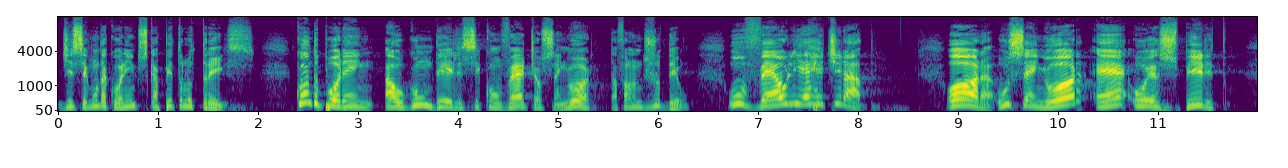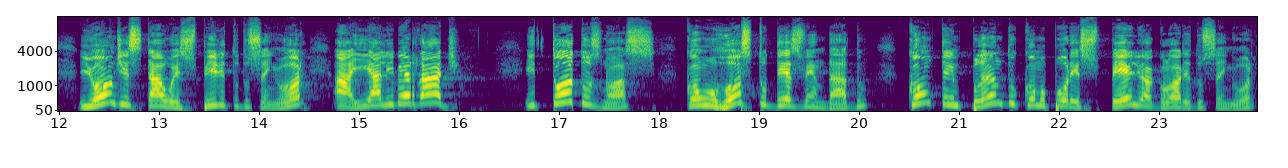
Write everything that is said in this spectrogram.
de 2 Coríntios, capítulo 3. Quando, porém, algum deles se converte ao Senhor, está falando de judeu, o véu lhe é retirado. Ora, o Senhor é o Espírito. E onde está o Espírito do Senhor, aí há liberdade. E todos nós, com o rosto desvendado, contemplando como por espelho a glória do Senhor,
